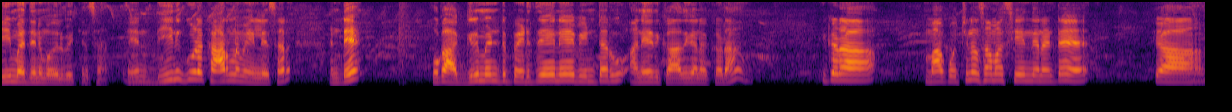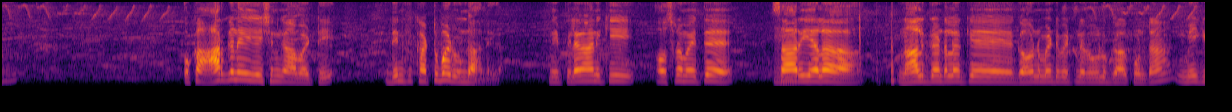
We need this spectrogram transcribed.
ఈ మధ్యనే మొదలుపెట్టిన సార్. నేను దీనికి కూడా కారణం ఏం లేదు సార్. అంటే ఒక అగ్రిమెంట్ పెడితేనే వింటరు అనేది కాదు కానీ అక్కడ ఇక్కడ మాకు వచ్చిన సమస్య ఏంటి అంటే ఇక ఒక ఆర్గనైజేషన్ కాబట్టి దీనికి కట్టుబడి ఉండాలి ఇక. నీ పిల్లగానికి అవసరమైతే సార్ ఇలా నాలుగు గంటలకే గవర్నమెంట్ పెట్టిన రూల్ కాకుండా మీకు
